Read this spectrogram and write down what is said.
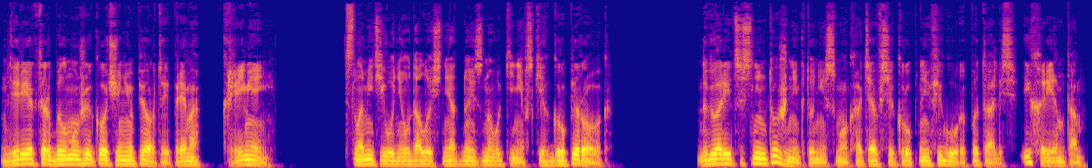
Директор был мужик очень упертый, прямо кремень. Сломить его не удалось ни одной из новокиневских группировок. Договориться с ним тоже никто не смог, хотя все крупные фигуры пытались, и хрен там.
